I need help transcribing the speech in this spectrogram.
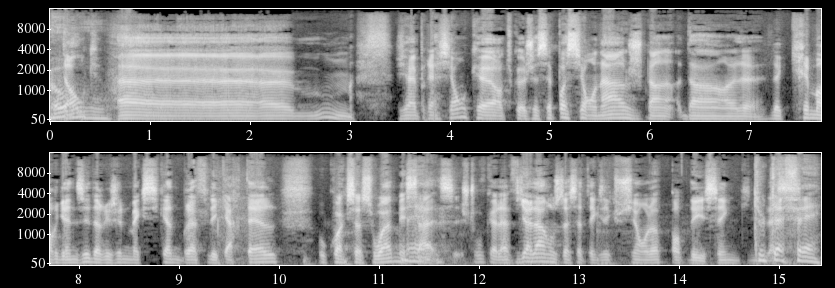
Oh. Donc, euh, hmm, j'ai l'impression que, en tout cas, je sais pas si on nage dans, dans le, crime organisé d'origine mexicaine, bref, les cartels ou quoi que ce soit, mais, ça, je trouve que la violence de cette exécution-là porte des signes qui Tout à fait.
